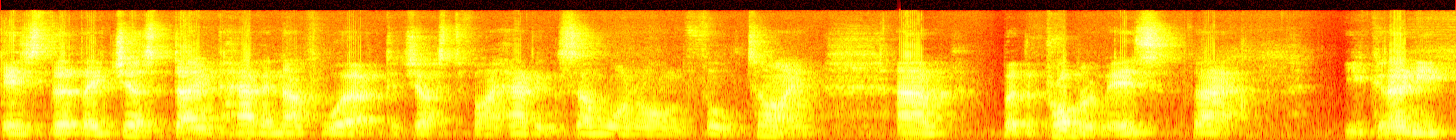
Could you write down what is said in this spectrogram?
is that they just don't have enough work to justify having someone on full time. Um, but the problem is that you can only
